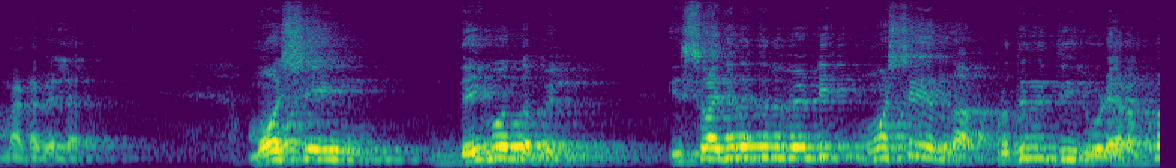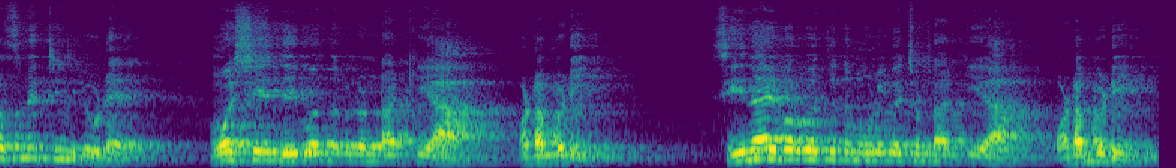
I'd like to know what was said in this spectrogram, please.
മഴവില്ല് മോശയും ദൈവവും തമ്മിൽ ഇസ്രാജനത്തിനു വേണ്ടി മോശ എന്ന പ്രതിനിധിയിലൂടെ റെപ്രസെന്റേറ്റീവിലൂടെ മോശയും ദൈവവും തമ്മിൽ ഉണ്ടാക്കിയ ഉടമ്പടി സീനായ് പർവതത്തിന്റെ മുകളിൽ വെച്ചുണ്ടാക്കിയ ഉടമ്പടി.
